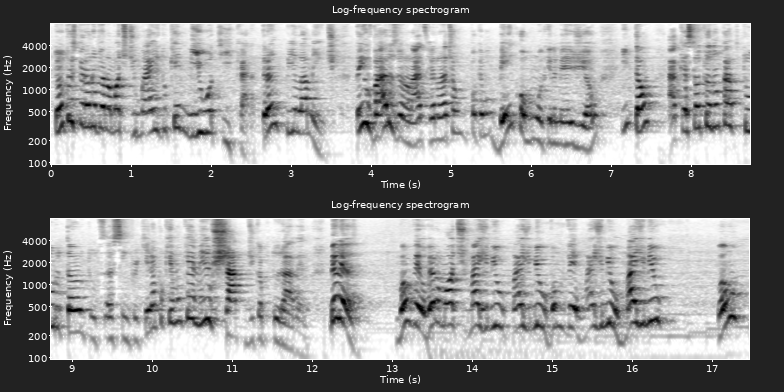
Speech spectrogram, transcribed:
Então eu tô esperando um Venomote de mais do que 1000 aqui, cara. Tranquilamente. Tenho vários Venonats. Venonat é um Pokémon bem comum aqui na minha região. Então, a questão é que eu não capturo tanto, assim. Porque ele é um Pokémon que é meio chato de capturar, velho. Beleza. Vamos ver. O Venomote, mais de mil, mais de mil. Vamos ver. Mais de mil, mais de mil. Vamos.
